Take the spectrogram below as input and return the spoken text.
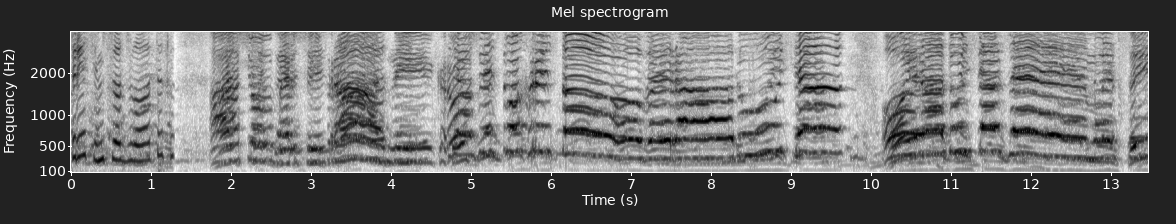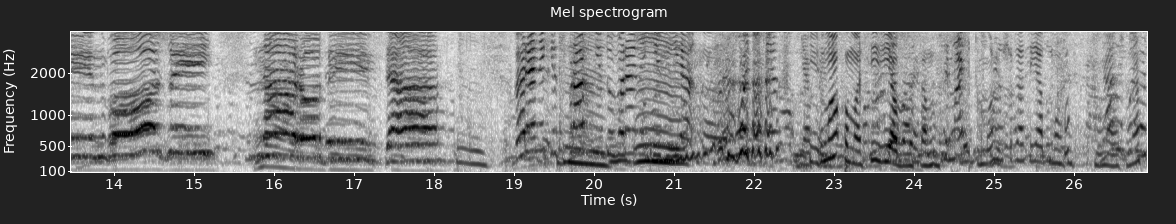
3700 злотих. А що перший праздник, Рождество Христове, радуйся, ой, радуйся, земле, син Божий народився. Вареники справжні до вареників є. З маком, а ці з яблуками. Можна ще взяти яблучко? Можна.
